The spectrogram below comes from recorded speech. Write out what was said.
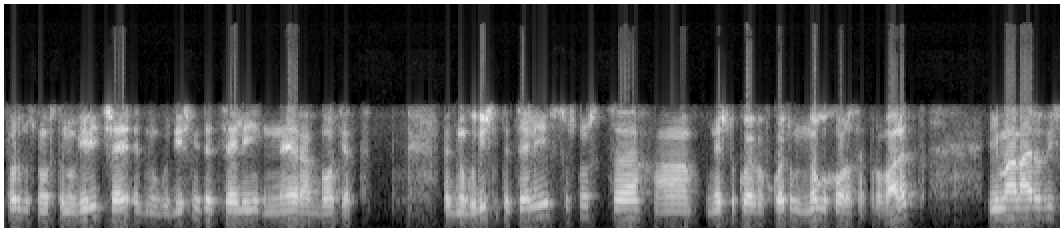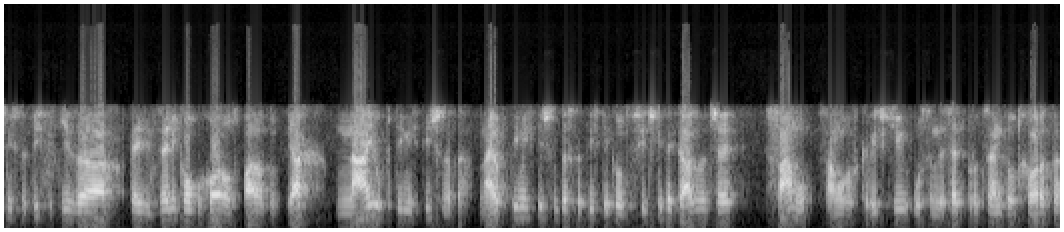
твърдо сме установили, че едногодишните цели не работят. Едногодишните цели всъщност са нещо, кое, в което много хора се провалят. Има най-различни статистики за тези цели, колко хора отпадат от тях. Най-оптимистичната, най-оптимистичната статистика от всичките казва, че само, само в кавички, 80% от хората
